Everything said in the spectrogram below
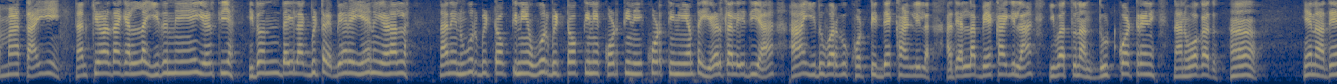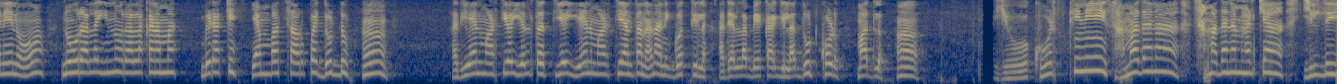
ಅಮ್ಮ, ತಾಯಿ, ನಾನು ಕೇಳಿದಾಗೆಲ್ಲ ಇದನ್ನೇ ಹೇಳ್ತೀಯ. ಇದೊಂದು ಡೈಲಾಗ್ ಬಿಟ್ರೆ ಬೇರೆ ಏನು ಹೇಳಲ್ಲ. ನಾನೇನು ಊರ್ ಬಿಟ್ಟು ಹೋಗ್ತೀನಿ, ಊರ್ ಬಿಟ್ಟು ಹೋಗ್ತೀನಿ, ಕೊಡ್ತೀನಿ ಕೊಡ್ತೀನಿ ಅಂತ ಹೇಳ್ತಲೇ ಇದೀಯಾ? ಆ, ಇದುವರೆಗೂ ಕೊಟ್ಟಿದ್ದೇ ಕಾಣಲಿಲ್ಲ. ಅದೆಲ್ಲ ಬೇಕಾಗಿಲ್ಲ. ಇವತ್ತು ನಾನು ದುಡ್ಡು ಕೊಟ್ರೇನಿ ನಾನು ಹೋಗೋದು. ಹಾ. ಏನು, ಅದೇನೇನು? ನೂರಲ್ಲ, ಇನ್ನೂರಲ್ಲ ಕಣಮ್ಮ. ಬಿಡಕ್ಕೆ ಎಂಬತ್ತು ಸಾವಿರ ರೂಪಾಯಿ ದುಡ್ಡು. ಹಾ. ಅದೇನ್ ಮಾಡ್ತೀಯೋ, ಎಲ್ ತತ್ತೀಯೋ ಏನ್ ಮಾಡ್ತೀಯ ಅಂತ ನನಗೆ ಗೊತ್ತಿಲ್ಲ. ಅದೆಲ್ಲ ಬೇಕಾಗಿಲ್ಲ. ದುಡ್ಡು ಕೊಡು, ಮೊದ್ಲು. ಅಯ್ಯೋ, ಕೊಡ್ತೀನಿ. ಸಮಾಧಾನ ಸಮಾಧಾನ ಮಾಡ್ಕ ಇಲ್ಲಿ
